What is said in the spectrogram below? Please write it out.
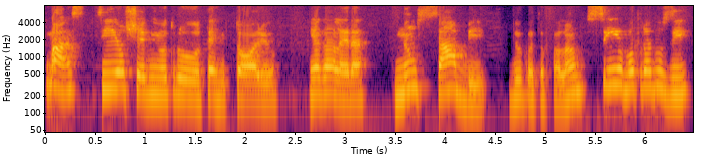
Mas, se eu chego em outro território e a galera não sabe do que eu estou falando, sim, eu vou traduzir.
